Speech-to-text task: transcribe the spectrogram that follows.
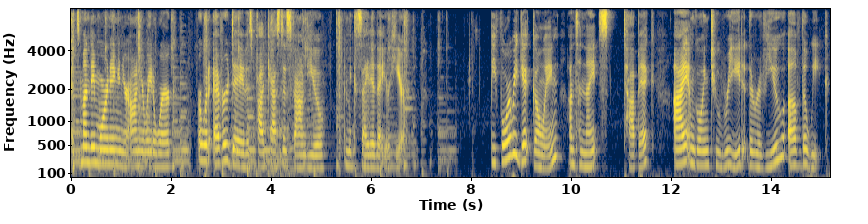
it's Monday morning and you're on your way to work, or whatever day this podcast has found you, I'm excited that you're here. Before we get going on tonight's topic, I am going to read the review of the week.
